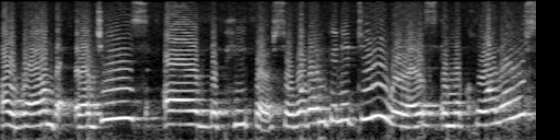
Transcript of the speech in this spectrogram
around the edges of the paper. So what I'm going to do is, in the corners,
